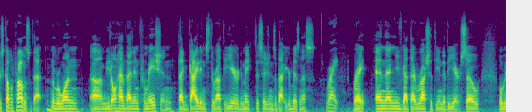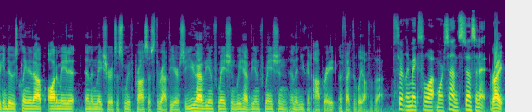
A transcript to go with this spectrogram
there's a couple of problems with that. Number one, um, you don't have that information, that guidance throughout the year to make decisions about your business, Right. right? And then you've got that rush at the end of the year. So what we can do is clean it up, automate it, and then make sure it's a smooth process throughout the year. So you have the information, we have the information, and then you can operate effectively off of that. Certainly makes a lot more sense, doesn't it? Right,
